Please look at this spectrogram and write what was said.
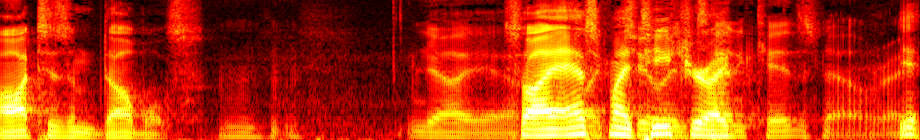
autism doubles. Yeah, yeah. So I asked my two in teacher, I- kids now, right? Yeah,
